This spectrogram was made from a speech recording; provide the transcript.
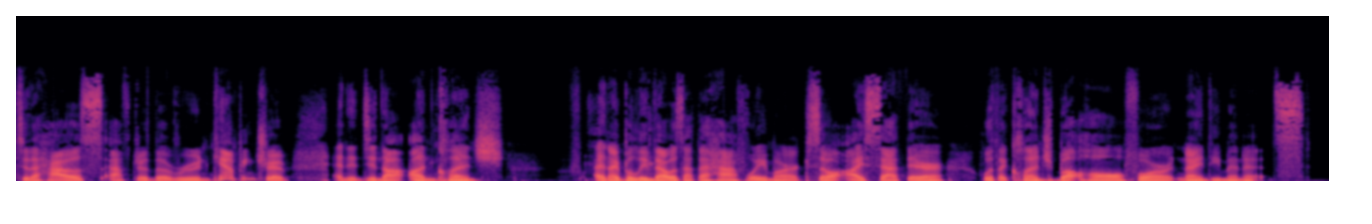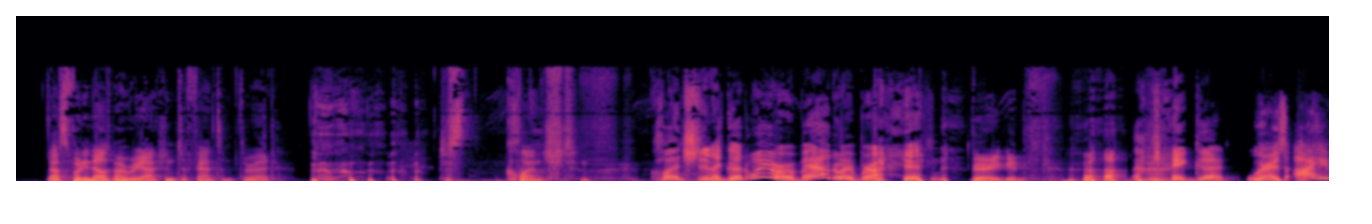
to the house after the ruined camping trip, and it did not unclench. And I believe that was at the halfway mark. So I sat there with a clenched butthole for 90 minutes. That's funny. That was my reaction to Phantom Thread. Just clenched. Clenched in a good way or a bad way, Brian? Very good. okay, good. Whereas I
